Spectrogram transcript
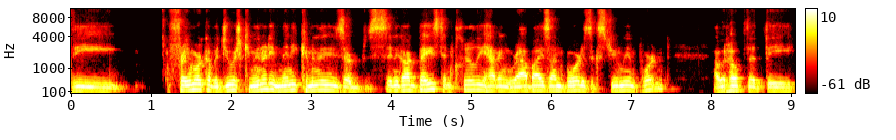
the framework of a Jewish community. Many communities are synagogue based and clearly having rabbis on board is extremely important. I would hope that the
